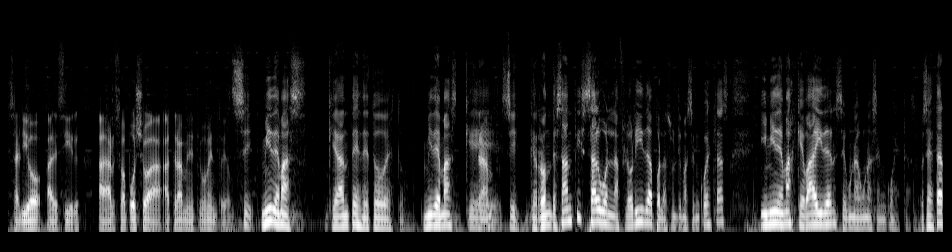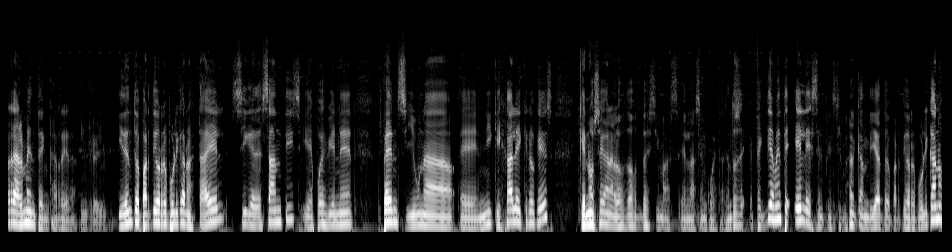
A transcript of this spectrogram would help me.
salió a decir, a dar su apoyo a, Trump en este momento. Sí, mide más que antes de todo esto. Mide más que, Trump. sí, que Ron DeSantis, salvo en la Florida por las últimas encuestas, y mide más que Biden según algunas encuestas. O sea, está realmente en carrera. Increíble. Y dentro del Partido Republicano está él, sigue DeSantis, y después vienen Pence y una eh, Nikki Haley, creo que es, que no llegan a los dos décimas en las encuestas. Entonces, efectivamente, él es el principal candidato del Partido Republicano,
